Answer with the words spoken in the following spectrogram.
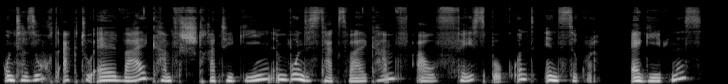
untersucht aktuell Wahlkampfstrategien im Bundestagswahlkampf auf Facebook und Instagram. Ergebnis?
